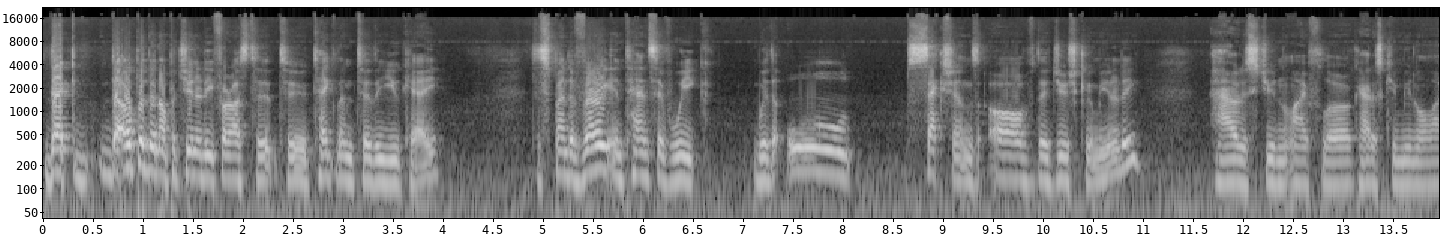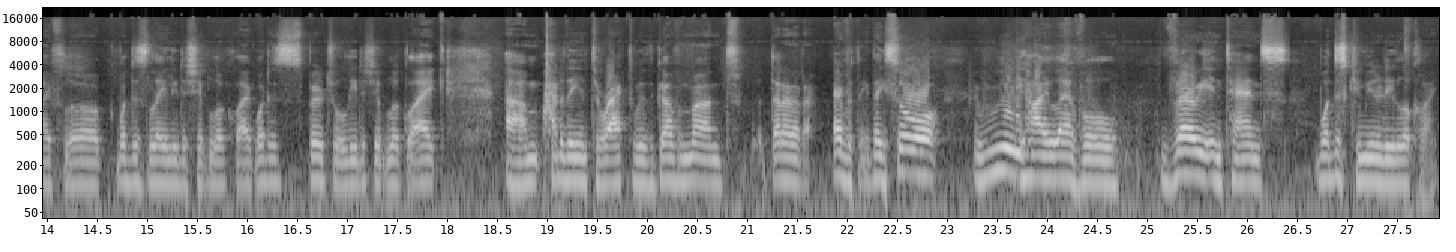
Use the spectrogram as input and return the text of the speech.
that, they opened an opportunity for us to, to take them to the UK to spend a very intensive week with all sections of the Jewish community. How does student life look? How does communal life look? What does lay leadership look like? What does spiritual leadership look like? Um, how do they interact with government? Da, da, da. Everything. They saw a really high level, very intense. What does community look like?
